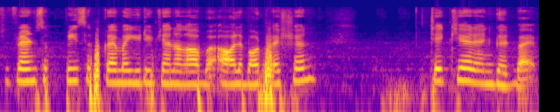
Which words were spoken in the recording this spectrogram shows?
So friends, please subscribe my YouTube channel all about fashion. Take care and goodbye.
